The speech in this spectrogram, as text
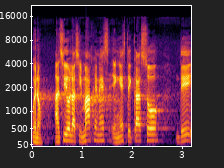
Bueno, han sido las imágenes, en este caso, de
